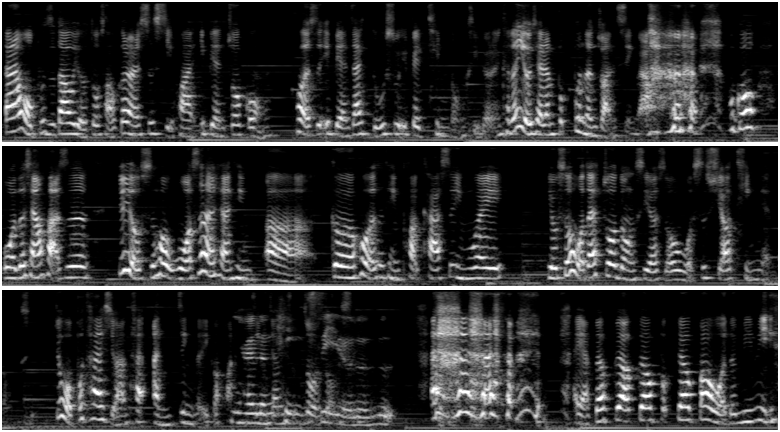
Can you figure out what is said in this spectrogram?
当然，我不知道有多少个人是喜欢一边做工或者是一边在读书一边听东西的人，可能有些人不不能专心啦。不过我的想法是，就有时候我是很喜欢听呃歌或者是听 podcast，是因为有时候我在做东西的时候，我是需要听点东西，就我不太喜欢太安静的一个环境这样子做东西。哎呀，不要不要不要不要爆我的秘密。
